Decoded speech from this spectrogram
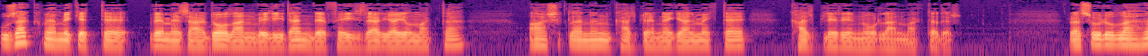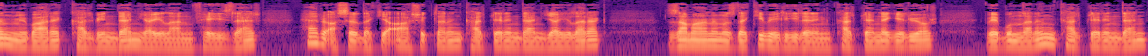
Uzak memlekette ve mezarda olan veliden de feyizler yayılmakta, aşıklarının kalplerine gelmekte, kalpleri nurlanmaktadır. Resulullah'ın mübarek kalbinden yayılan feyizler her asırdaki aşıkların kalplerinden yayılarak zamanımızdaki velilerin kalplerine geliyor ve bunların kalplerinden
